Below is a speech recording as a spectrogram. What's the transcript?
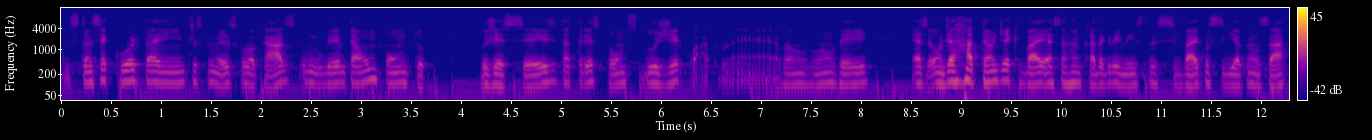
a distância é curta entre os primeiros colocados. O Grêmio está a um ponto do G6 e está a 3 pontos do G4, né? Vamos, vamos ver essa, onde, até onde é que vai essa arrancada gremista, se vai conseguir alcançar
